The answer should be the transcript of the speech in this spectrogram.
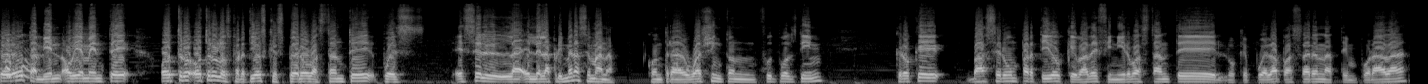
pero también obviamente otro, otro de los partidos que espero bastante, pues es el, de la primera semana contra el Washington Football Team. Creo que va a ser un partido que va a definir bastante lo que pueda pasar en la temporada.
